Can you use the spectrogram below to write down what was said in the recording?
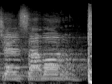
escuche el sabor.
